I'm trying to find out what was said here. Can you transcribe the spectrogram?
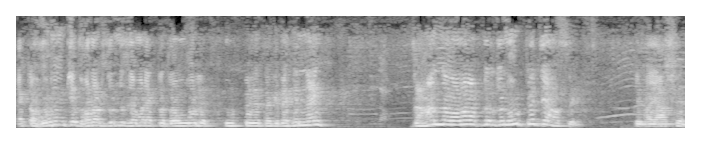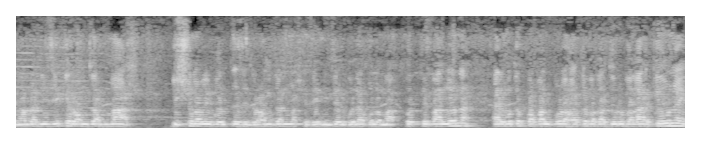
একটা হরিণকে ধরার জন্য যেমন একটা জঙ্গলে উঠ পেতে থাকে, দেখেন নাই? জাহান নাম আমার আপনার জন্য উঠ পেতে আছে। ভাই, আসেন, আমরা নিজেকে রমজান মাস বিশ্বনবী বলতেছে যে রমজান মাসে যে নিজের গুণাগুলো মাফ করতে পারল না, এর মতো কপাল পুরো হতবাগা দুর্বাগার কেউ নাই।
